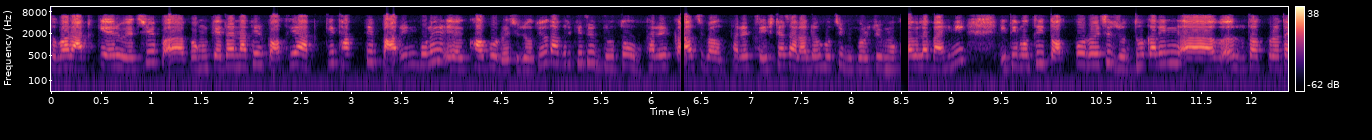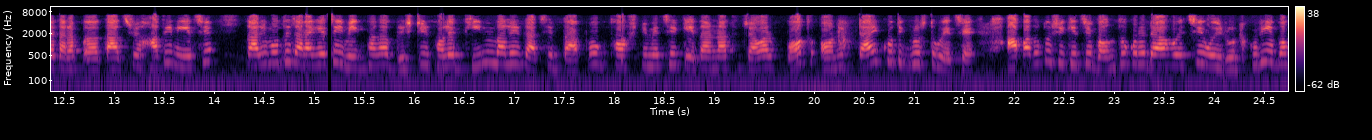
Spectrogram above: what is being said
তোমার আটকে রয়েছে এবং কেদারনাথের পথে আটকে থাকতে পারেন বলে খবর রয়েছে। যদিও তাদের ক্ষেত্রে দ্রুত উদ্ধারের কাজ বা উদ্ধারের চেষ্টা চালানো হচ্ছে বিপর্যয় মোকাবেলা বাহিনী, ইতিমধ্যেই তৎপর রয়েছে। যুদ্ধকালীন তৎপরতায় তারা কাজ হাতে নিয়েছে। তারই মধ্যে জানা গেছে, এই মেঘভাঙা বৃষ্টির ফলে ভীমবালের কাছে ব্যাপক ধস নেমেছে। কেদারনাথ যাওয়ার পথ অনেকটাই ক্ষতিগ্রস্ত হয়েছে। আপাতত সেক্ষেত্রে বন্ধ করে দেওয়া হয়েছে ওই রুটগুলি, এবং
